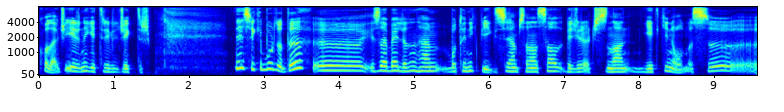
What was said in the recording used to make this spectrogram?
kolayca yerine getirebilecektir. Neyse ki burada da e, Isabella'nın hem botanik bilgisi hem sanatsal beceri açısından yetkin olması e,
